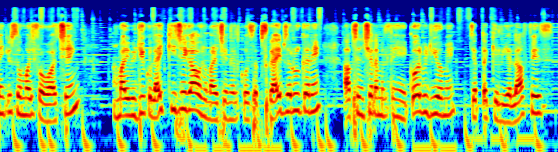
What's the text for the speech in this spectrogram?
Thank you so much for watching हमारी वीडियो को लाइक कीजिएगा और हमारे चैनल को सब्सक्राइब ज़रूर करें। आपसे इंशाल्लाह मिलते हैं एक और वीडियो में। जब तक के लिए अल्लाह हाफिज़।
